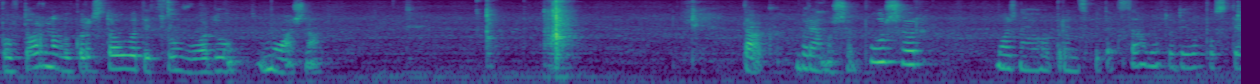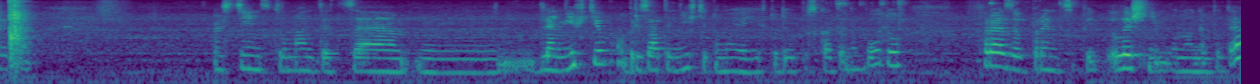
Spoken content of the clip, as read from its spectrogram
Повторно використовувати цю воду можна. Так, беремо ще пушер. Можна його, в принципі, так само туди опустити. Ось ці інструменти це для нігтів, обрізати нігті, тому я їх туди опускати не буду. Фрези, в принципі, лишнім воно не буде,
